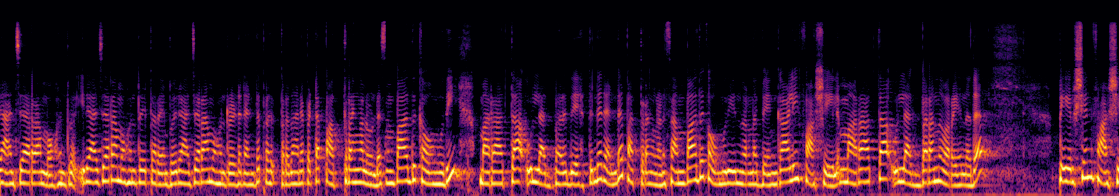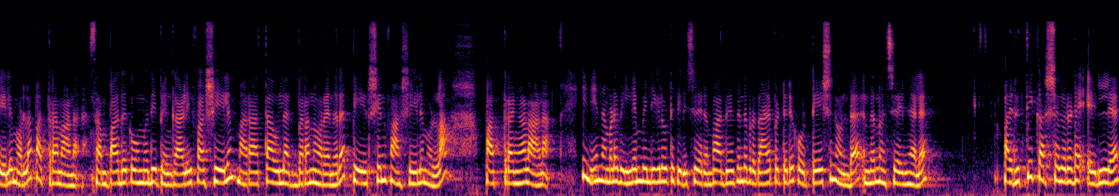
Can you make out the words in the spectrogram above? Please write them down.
രാജാറാം മോഹൻ റോയ് ഈ രാജാറാം മോഹൻ റോയ് പറയുമ്പോൾ രാജാറാം മോഹൻ റോയുടെ രണ്ട് പ്രധാനപ്പെട്ട പത്രങ്ങളുണ്ട്. സമ്പാദ് കൗമുദി മറാത്ത ഉൽ അക്ബർ ഇദ്ദേഹത്തിന്റെ രണ്ട് പത്രങ്ങളാണ്. സമ്പാദ് കൗമുദി എന്ന് പറയുന്ന ബംഗാളി ഭാഷയിലും മറാത്ത ഉൽ അക്ബർ എന്ന് പറയുന്നത് പേർഷ്യൻ ഭാഷയിലുമുള്ള പത്രമാണ്. സമ്പാദ കൗമുദി ബംഗാളി ഭാഷയിലും മറാത്ത ഉൽ അക്ബർ എന്ന് പറയുന്നത് പേർഷ്യൻ ഭാഷയിലുമുള്ള പത്രങ്ങളാണ്. ഇനി നമ്മുടെ വില്യം ബെൻഡിങ്ങിലോട്ട് തിരിച്ചു വരുമ്പോൾ അദ്ദേഹത്തിന്റെ പ്രധാനപ്പെട്ട ഒരു കൊട്ടേഷൻ ഉണ്ട്. എന്തെന്ന് വെച്ച് കഴിഞ്ഞാൽ പരുത്തി കർഷകരുടെ എല്ല്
